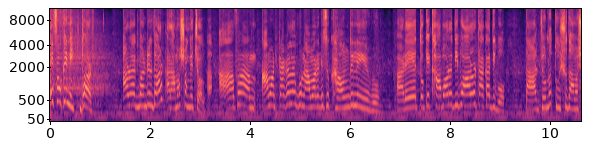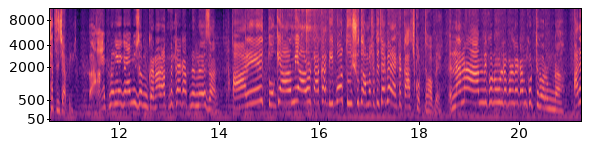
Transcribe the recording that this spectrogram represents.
এই ফকিনি ধর। আরও এক বান্ডেল ধর আর আমার সঙ্গে চল। আফা আমার টাকা লাগবো না আমার কিছু খাওন দিলেই হইব। আরে তোকে খাবারও দিব আরও টাকা দিব। তার জন্য তুই শুধু আমার সাথে যাবি। আপনার লেগে আমি যাব কেন? আর আপনার টাকা আপনি লয়ে যান। আরে তোকে আমি আরও টাকা দিব তুই শুধু আমার সাথে যাবি আর একটা কাজ করতে হবে। না না আমি কোনো উল্টাপাল্টা কাম করতে পারুম না। আরে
